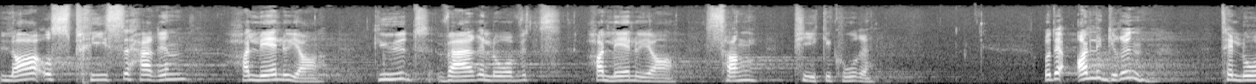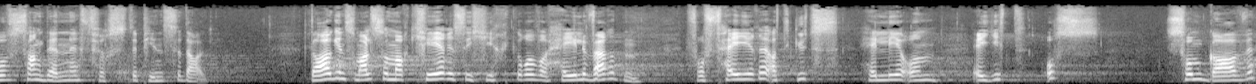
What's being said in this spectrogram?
La oss prise Herren. Halleluja. Gud være lovet. Halleluja, sang pikekoret. Og det er all grunn til lovsang denne første pinsedag. Dagen som altså markeres i kirker over hele verden for å feire at Guds hellige ånd er gitt oss som gave.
